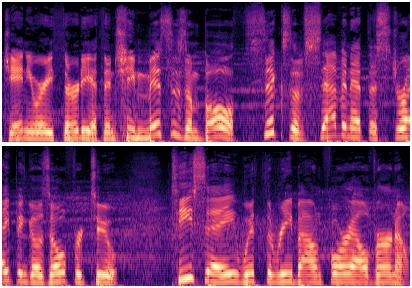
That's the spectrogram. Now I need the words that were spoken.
January 30th, and she misses them both. Six of seven at the stripe and goes 0 for 2. Tisei with the rebound for Alverno.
